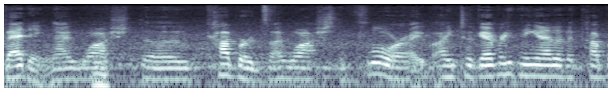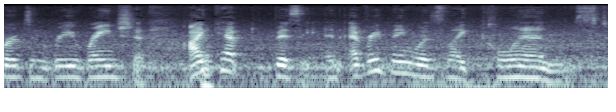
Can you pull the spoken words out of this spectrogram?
bedding. I washed Mm. the cupboards. I washed the floor. I, I took everything out of the cupboards and rearranged it. I Mm. kept busy, and everything was like cleansed.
